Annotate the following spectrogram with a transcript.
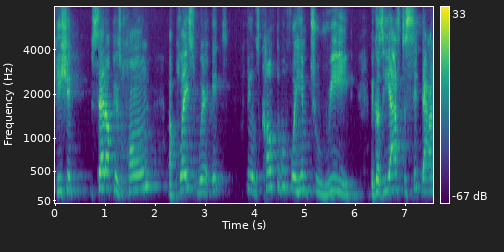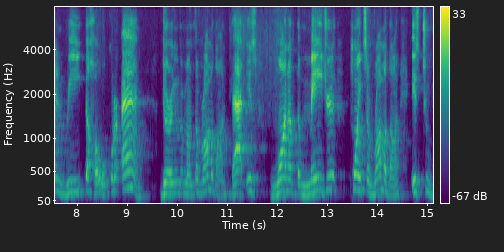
he should set up his home a place where it feels comfortable for him to read because he has to sit down and read the whole Quran during the month of Ramadan. That is one of the major points of Ramadan is to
